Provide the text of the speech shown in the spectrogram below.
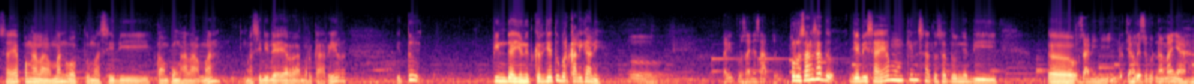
Saya pengalaman waktu masih di kampung halaman, masih di daerah berkarir, itu pindah unit kerja itu berkali-kali. Oh, tapi perusahaannya satu. Perusahaan satu, jadi saya mungkin satu-satunya di eh, Perusahaan ini jangan disebut namanya.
